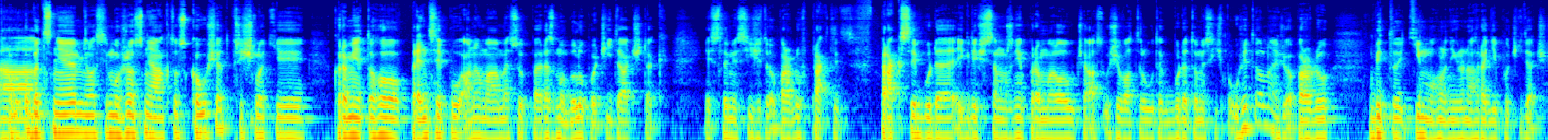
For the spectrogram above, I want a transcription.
A... Obecně měl si možnost nějak to zkoušet, přišlo ti, kromě toho principu, ano, máme super z mobilu počítač, tak jestli myslíš, že to opravdu v, prakti- v praxi bude, i když samozřejmě pro malou část uživatelů, tak bude to, myslíš, použitelné, že opravdu by to tím mohl někdo nahradit počítač?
